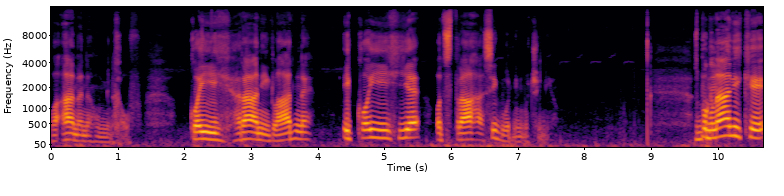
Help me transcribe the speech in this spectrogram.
wa amanahum min khawf koji ih hrani gladne i koji ih je od straha sigurnim učinio. Zbog navike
